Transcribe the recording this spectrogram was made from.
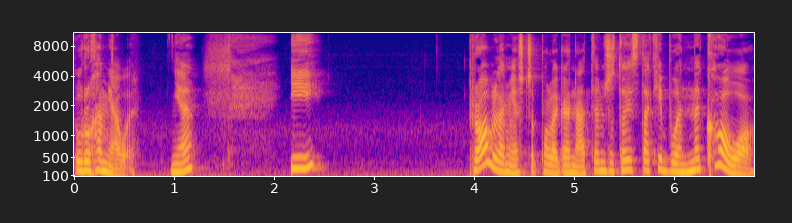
uruchamiały, nie? I problem jeszcze polega na tym, że to jest takie błędne koło,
